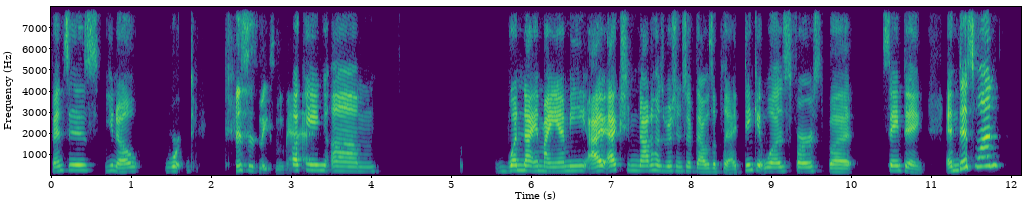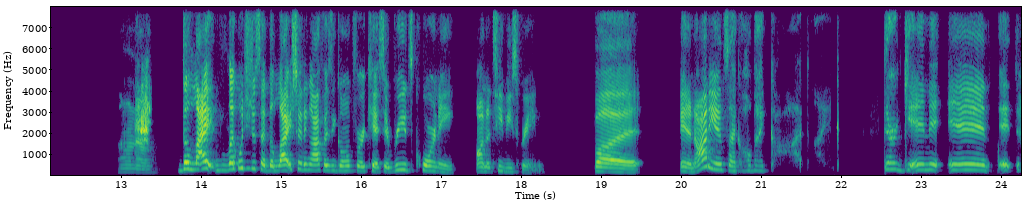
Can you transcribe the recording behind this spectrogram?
Fences, you know, were Fences makes me mad. fucking um one night in Miami. I actually not 100 percent sure if that was a play. I think it was first, but same thing. And this one, I don't know. The light, like what you just said, the light shutting off as he going for a kiss. It reads corny on a TV screen, but in an audience, like, oh my god, like they're getting it in. It.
